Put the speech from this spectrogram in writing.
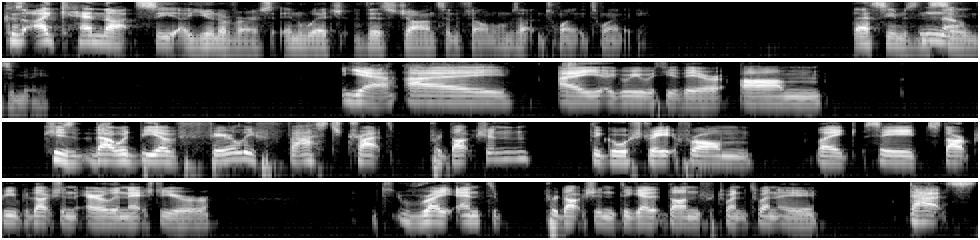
Because I cannot see a universe in which this Johnson film comes out in 2020. That seems insane to me. Yeah, I I agree with you there. Um, because that would be a fairly fast tracked production to go straight from, like, say, start pre production early next year, right into production to get it done for 2020. That's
